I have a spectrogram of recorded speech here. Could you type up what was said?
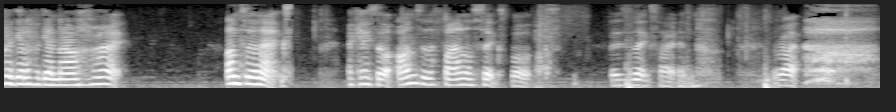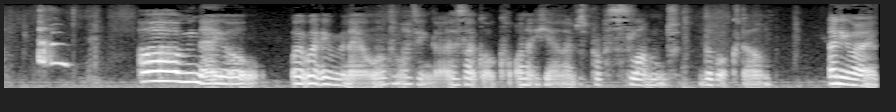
Gotta get up again now. Right, on to the next. Okay, so on to the final six books. This is exciting. right. oh, my nail. It wasn't even my nail, look at my finger. It's like got a cut on it here and I just proper slammed the book down. Anyway,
